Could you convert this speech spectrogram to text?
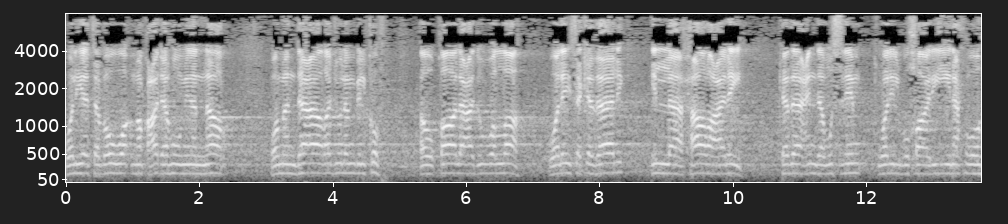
وليتبوأ مقعده من النار ومن دعا رجلا بالكفر أو قال عدو الله وليس كذلك إلا حار عليه كذا عند مسلم وللبخاري نحوه.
